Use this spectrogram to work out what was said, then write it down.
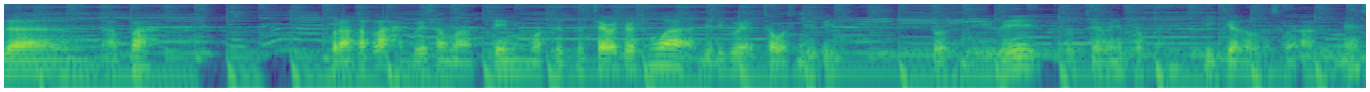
dan apa berangkatlah gue sama tim waktu itu. Cewek-cewek semua jadi gue cowok sendiri cowok sendiri terus ceweknya berapa? Tiga kalau nggak salah Agnes.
